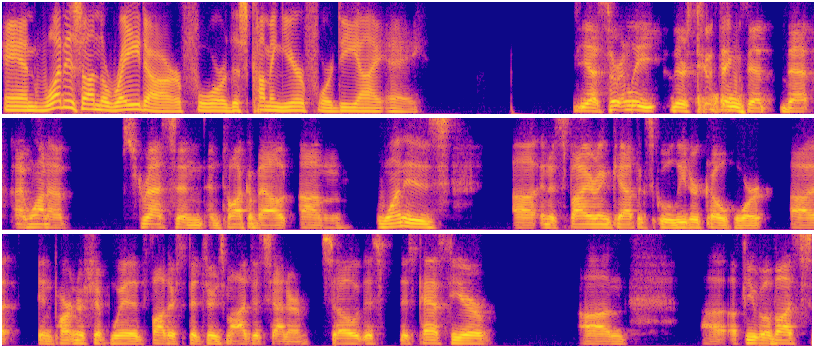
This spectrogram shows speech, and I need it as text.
And what is on the radar for this coming year for DIA? Yeah, certainly there's two things that that I want to stress and, and talk about. Um, one is uh, an aspiring Catholic school leader cohort uh, in partnership with Father Spitzer's Magis Center. So this this past year, a few of us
